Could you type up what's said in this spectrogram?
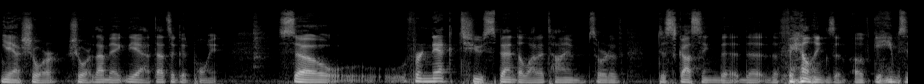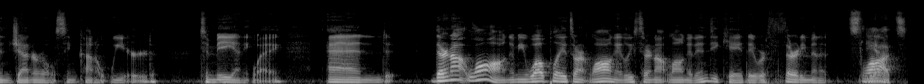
Yeah, sure, sure. That make yeah, that's a good point. So for Nick to spend a lot of time sort of discussing the the, the failings of, of games in general seemed kind of weird to me anyway. And they're not long. I mean, well plays aren't long. At least they're not long at Indiecade. They were thirty minute slots.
